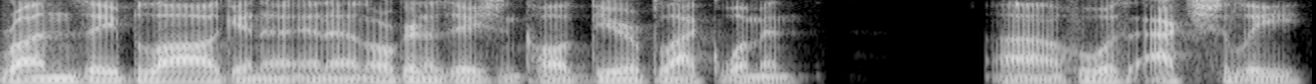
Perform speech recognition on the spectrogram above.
runs a blog in, a, in an organization called Dear Black Women, uh, who was actually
